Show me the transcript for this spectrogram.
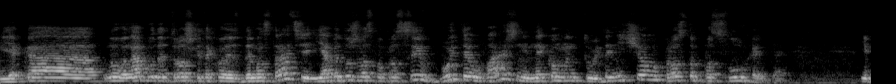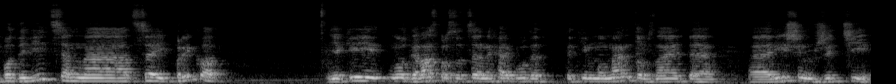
яка ну вона буде трошки такою демонстрацією. Я би дуже вас попросив, будьте уважні, не коментуйте нічого, просто послухайте. І подивіться на цей приклад, який ну, для вас просто це нехай буде таким моментом, знаєте, е, рішень в житті,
